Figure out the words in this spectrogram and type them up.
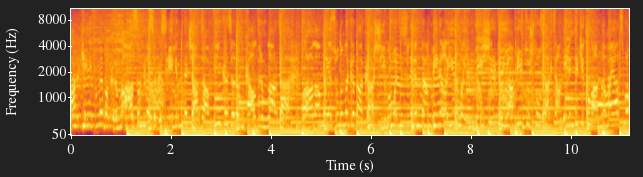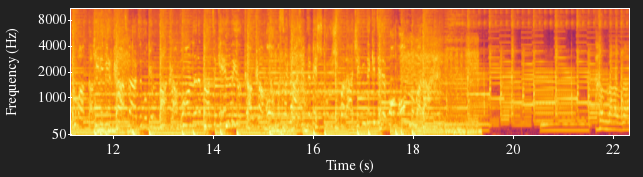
var keyfime bakarım. Ağzımda sakız elimde çanta. Fink atarım kaldırımlarda. Bağlanmaya sonuna kadar karşıyım Ama dizilerimden beni ayırmayın. Değişir dünya bir tuşla uzaktan Elindeki kumandam hayatıma kumanda. Yeni bir kart verdi bugün bankam. Puanlarım artık en büyük kankam. Olmasa da cebimde beş kuruş para Cebimdeki telefon on numara. Allah Allah.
